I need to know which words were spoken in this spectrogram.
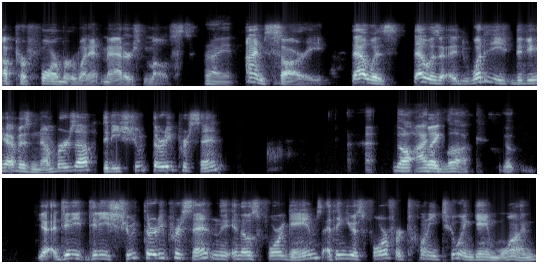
a performer when it matters most. Right. I'm sorry. That was that was eh, what did he did you have his numbers up? Did he shoot 30%? Uh, no, I like, look. Yeah, did he did he shoot 30% in the in those four games? I think he was 4 for 22 in game 1.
